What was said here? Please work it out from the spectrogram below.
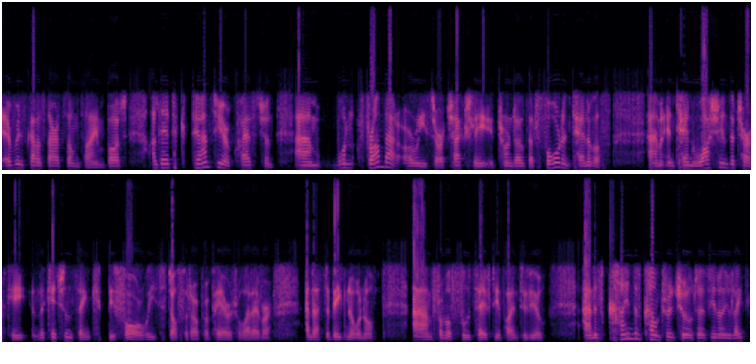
everybody's got to start sometime. But I'll to, to answer your question, um, one from that our research actually, it turned out that four in ten of us um, intend washing the turkey in the kitchen sink before we stuff it or prepare it or whatever, and that's a big no-no um, from a food safety point of view. And it's kind of counterintuitive, you know, you like to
